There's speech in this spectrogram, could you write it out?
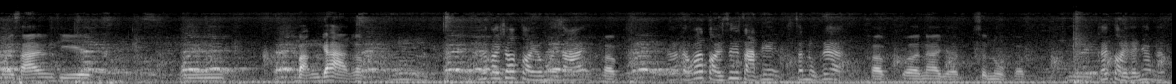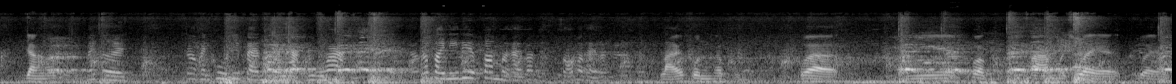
มวยซ้ายบางที มันบังยากครับอืมไม่ค่อยชอบต่อยกับมวยซ้ายครับนะแต่ว่าต่อยซื่อสัตย์นี่สนุกแน่ครับก็น่าจะสนุกครับอืมเคยต่อยกันยังครับ ยังครับไม่เคย ก็เป็นคู่ที่แฟนมวยอยากดูมากแล้วไฟล์นี้นี่ปั้มกับใครบ้าง ซ้อมกับใครบ้าง หลายคนครับผมว่ามีพวกปาล์มมาช่วยช่วยครับ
